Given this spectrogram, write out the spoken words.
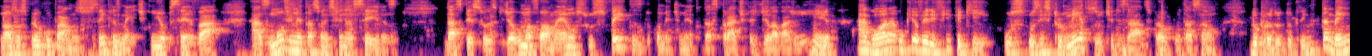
nós nos preocupamos simplesmente em observar as movimentações financeiras das pessoas que de alguma forma eram suspeitas do cometimento das práticas de lavagem de dinheiro, agora o que eu verifico é que os, os instrumentos utilizados para a ocultação do produto do crime também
